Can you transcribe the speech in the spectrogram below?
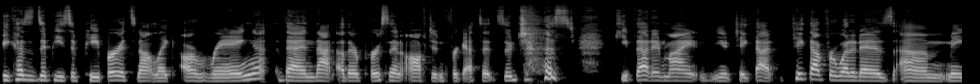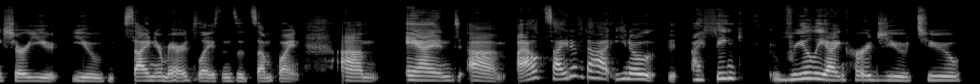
because it's a piece of paper, it's not like a ring, then that other person often forgets it. So just keep that in mind. You take that, take that for what it is. Um, make sure you, you sign your marriage license at some point. Um, and um, outside of that, you know, I think really I encourage you to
